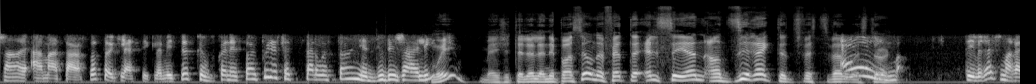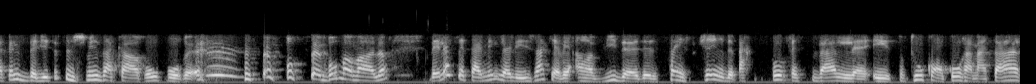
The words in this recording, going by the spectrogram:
chant amateur. Ça, c'est un classique. Là. Mais est-ce que vous connaissez un peu le festival western? Y êtes-vous déjà allé? Oui, mais j'étais là l'année passée, on a fait LCN en direct du Festival Hey, Western. C'est vrai, je me rappelle, vous aviez toute une chemise à carreaux pour, euh, pour ce beau moment-là. Mais là, cette année, là, les gens qui avaient envie de, de s'inscrire, de participer au festival euh, et surtout au concours amateur,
